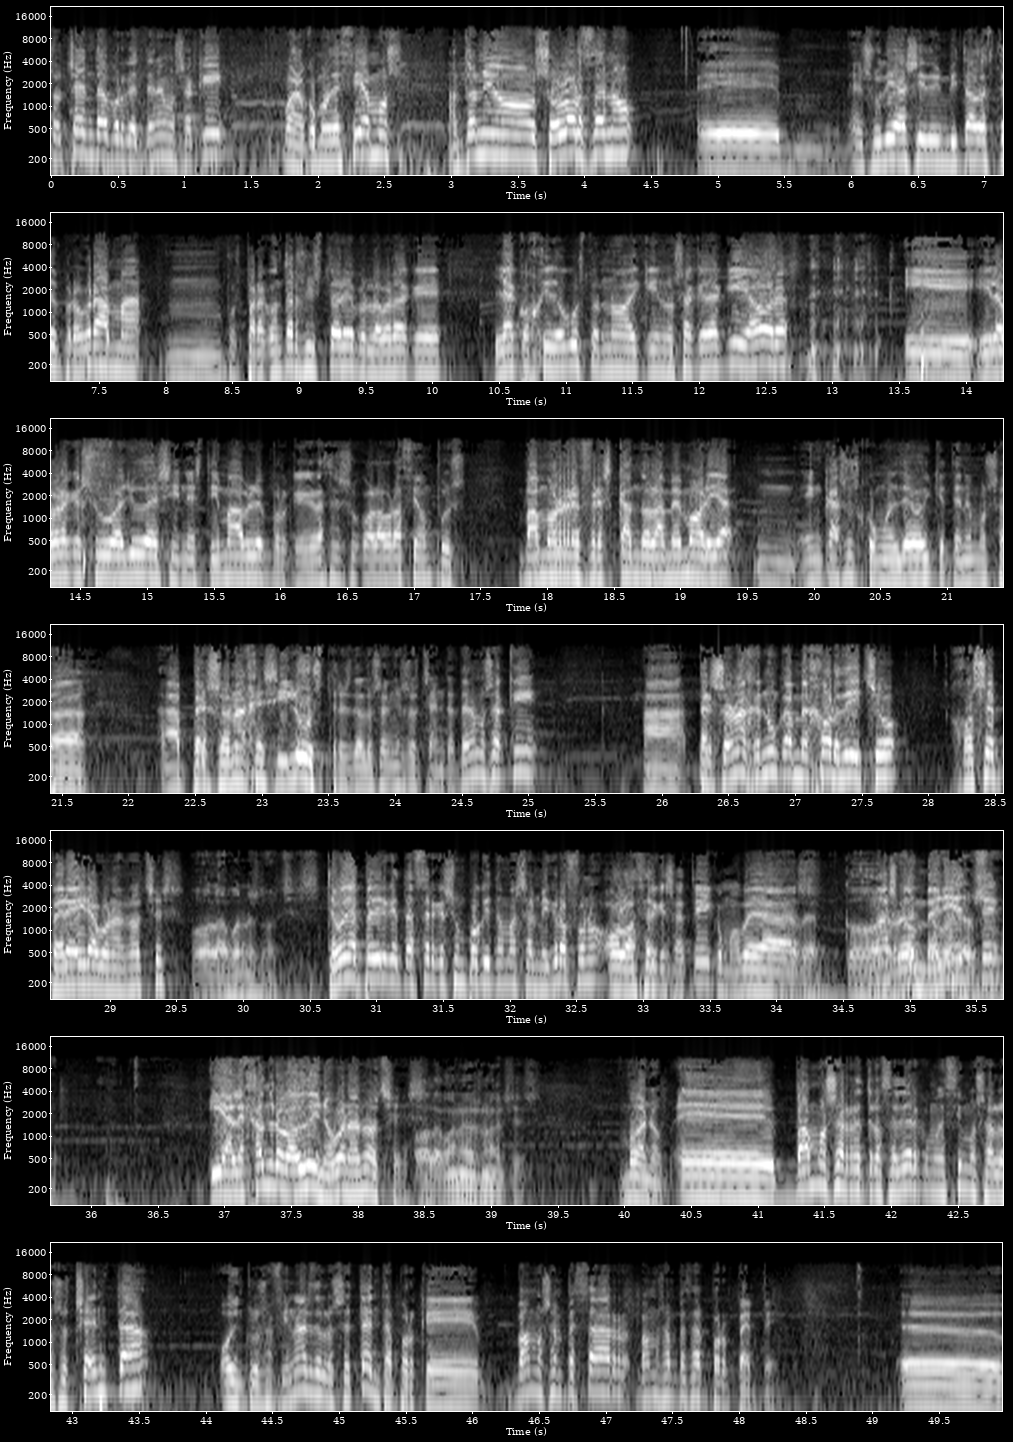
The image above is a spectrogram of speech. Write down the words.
los 80 porque tenemos aquí, bueno, como decíamos, Antonio Solórzano, eh, en su día ha sido invitado a este programa mm, pues para contar su historia, pero la verdad que le ha cogido gusto, no hay quien lo saque de aquí ahora. Y, y la verdad que su ayuda es inestimable porque gracias a su colaboración pues vamos refrescando la memoria mm, en casos como el de hoy que tenemos a, a personajes ilustres de los años 80. Tenemos aquí a personaje nunca mejor dicho, José Pereira, buenas noches. Hola, buenas noches. Te voy a pedir que te acerques un poquito más al micrófono o lo acerques a ti, como veas más conveniente. Y Alejandro Gaudino, buenas noches. Hola, buenas noches. Bueno, eh, vamos a retroceder, como decimos, a los 80 o incluso a finales de los 70, porque vamos a empezar, vamos a empezar por Pepe. Eh,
